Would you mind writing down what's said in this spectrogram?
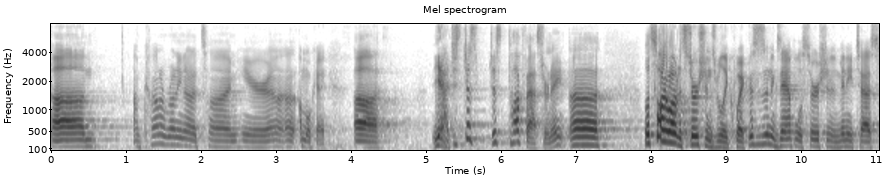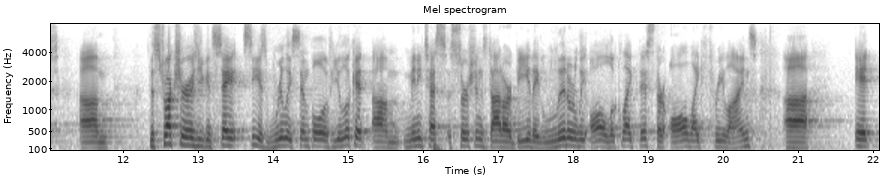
Um, I'm kind of running out of time here. Uh, uh, I'm okay. Uh, yeah, just, just, just talk faster, Nate. Uh, let's talk about assertions really quick. This is an example assertion in Minitest. Um, the structure, as you can say, see, is really simple. If you look at um, minitest assertions.rb, they literally all look like this. They're all like three lines. Uh, it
